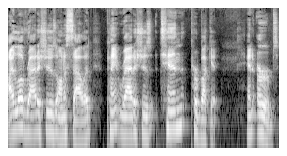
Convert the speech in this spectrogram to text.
I love radishes on a salad. Plant radishes 10 per bucket. And herbs.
